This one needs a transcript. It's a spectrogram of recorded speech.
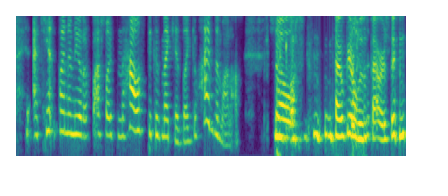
I can't find any other flashlights in the house because my kids like to hide them on us. So, I hope you don't lose power soon.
